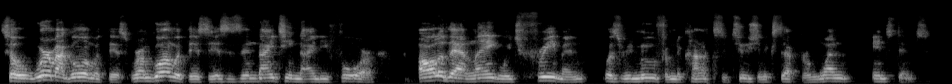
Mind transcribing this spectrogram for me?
So where am I going with this? Where I'm going with this is, is in 1994, all of that language, Freeman, was removed from the Constitution except for one instance.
